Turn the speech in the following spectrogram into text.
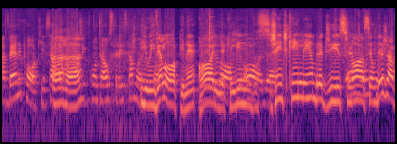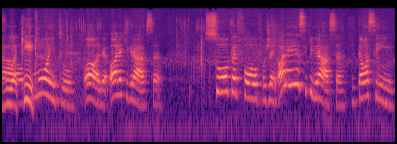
a Belle Époque, sabe? Aham. De encontrar os três tamanhos. E o envelope, né? E Olha que envelope, lindos. olha. Gente, quem lembra disso? Nossa, é um déjà vu legal, aqui. Muito. Olha, olha que graça. Super fofo, gente. Olha esse que graça. Então, assim,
